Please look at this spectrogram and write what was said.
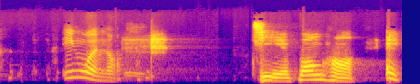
英文哦。解封哈，哎，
